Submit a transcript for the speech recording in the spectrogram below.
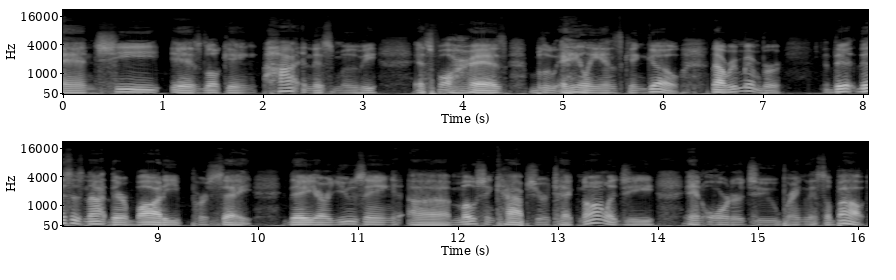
And she is looking hot in this movie as far as blue aliens can go. Now, remember, this is not their body per se. They are using uh, motion capture technology in order to bring this about.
